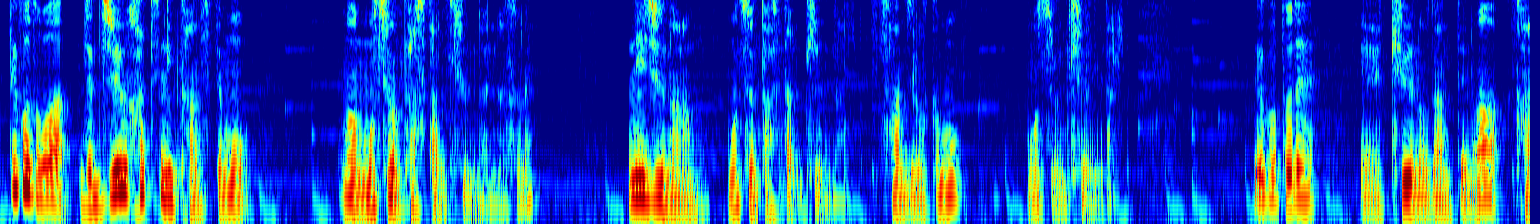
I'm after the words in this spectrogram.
ってことはじゃあ18に関してもまあもちろん足したら9になりますよね。27ももちろん足したら9になる36ももちろん9になるということで、えー、9の段っていうのは必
